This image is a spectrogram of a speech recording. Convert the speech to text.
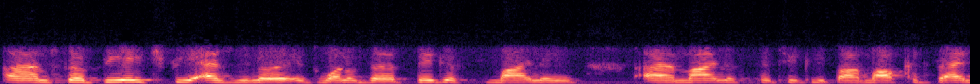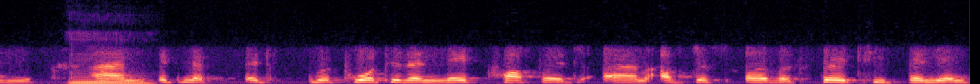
Um, so BHP, as we know, is one of the biggest mining uh, miners, particularly by market value. Mm. Um, it, it, reported a net profit um, of just over $30 billion.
